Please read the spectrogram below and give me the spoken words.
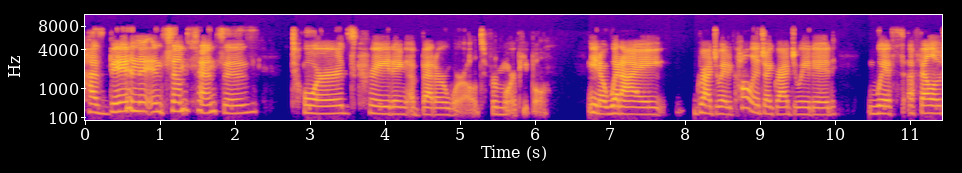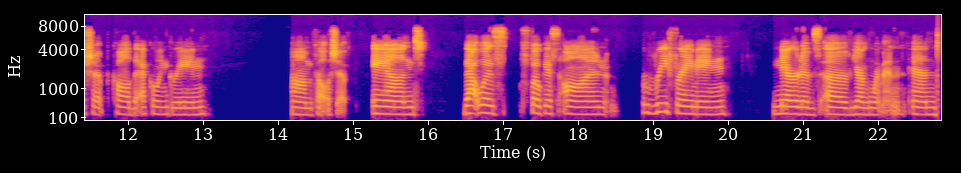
has been in some senses towards creating a better world for more people. You know, when I graduated college, I graduated with a fellowship called the Echoing Green um, Fellowship. And that was focused on reframing narratives of young women and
